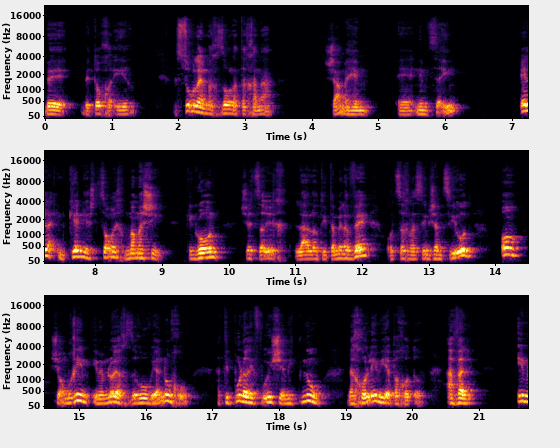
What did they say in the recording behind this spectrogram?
ב, בתוך העיר, אסור להם לחזור לתחנה שם הם אה, נמצאים, אלא אם כן יש צורך ממשי, כגון שצריך לעלות איתם מלווה, או צריך לשים שם ציוד, או שאומרים אם הם לא יחזרו וינוחו, הטיפול הרפואי שהם ייתנו לחולים יהיה פחות טוב. אבל אם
